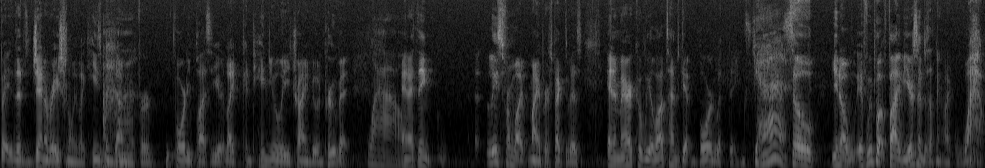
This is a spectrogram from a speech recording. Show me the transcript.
but that's generationally like he's been doing Uh-huh. it for 40 plus years like continually trying to improve it wow and i think at least from what my perspective is in america we a lot of times get bored with things yes so, you know, if we put five years into something like, wow,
